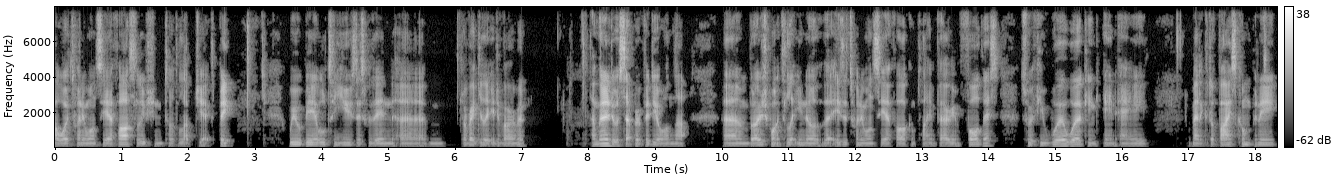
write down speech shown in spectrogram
our 21 CFR solution, TotalLab GXP, we will be able to use this within um, a regulated environment. I'm going to do a separate video on that, um, but I just wanted to let you know that there is a 21 CFR compliant variant for this. So if you were working in a medical device company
